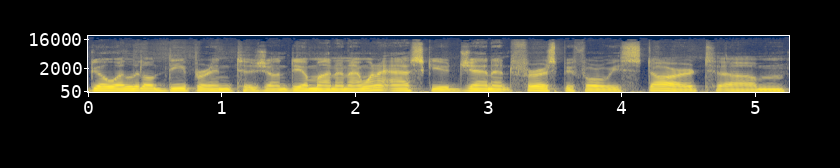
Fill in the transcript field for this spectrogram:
go a little deeper into Jeanne Dielman, and I want to ask you, Janet, first before we start. Um,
